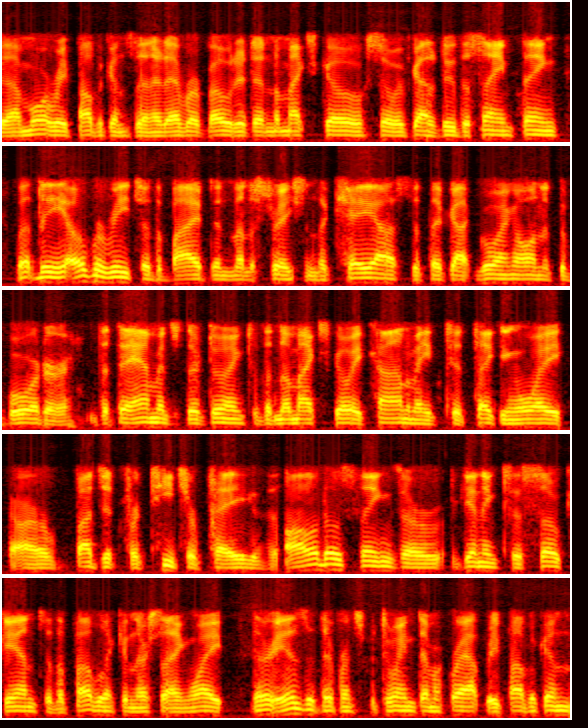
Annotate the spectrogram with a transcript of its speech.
uh, more Republicans than had ever voted in New Mexico, so we've got to do the same thing. But the overreach of the Biden administration, the chaos that they've got going on at the border, the damage they're doing to the New Mexico economy, to taking away our budget for teacher pay. All of those things are beginning to soak into the public, and they're saying, wait, there is a difference between Democrat, Republican.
